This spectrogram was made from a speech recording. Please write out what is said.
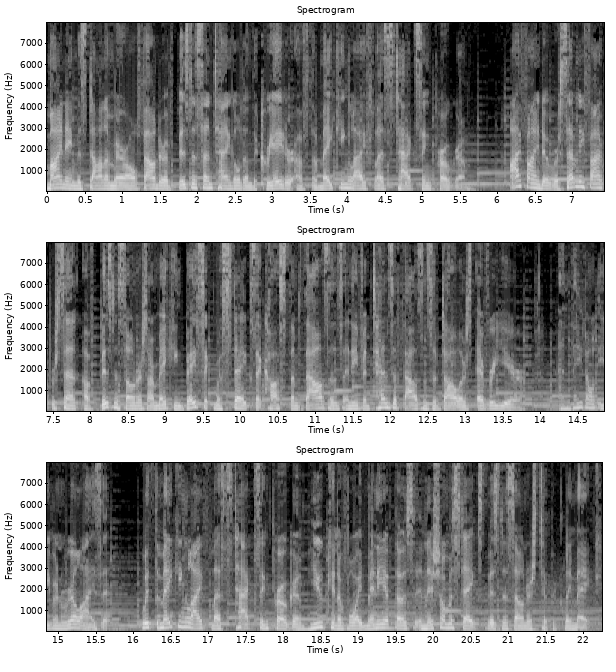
My name is Donna Merrill, founder of Business Untangled and the creator of the Making Life Less Taxing program. I find over 75% of business owners are making basic mistakes that cost them thousands and even tens of thousands of dollars every year, and they don't even realize it. With the Making Life Less Taxing program, you can avoid many of those initial mistakes business owners typically make.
